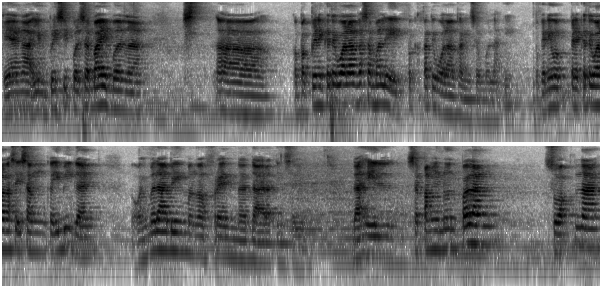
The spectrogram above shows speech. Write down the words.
Kaya nga, yung principle sa Bible na uh, kapag pinagkatiwalaan ka sa maliit, pagkakatiwalaan ka rin sa malaki. Pag pinagkatiwalaan ka sa isang kaibigan, okay, madaming mga friend na darating sa iyo. Dahil sa Panginoon pa lang, swak na,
